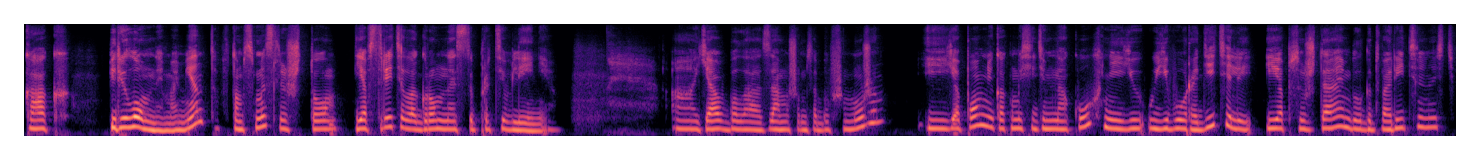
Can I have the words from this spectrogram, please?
как переломный момент в том смысле, что я встретила огромное сопротивление. А, я была замужем за бывшим мужем, и я помню, как мы сидим на кухне у его родителей и обсуждаем благотворительность,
